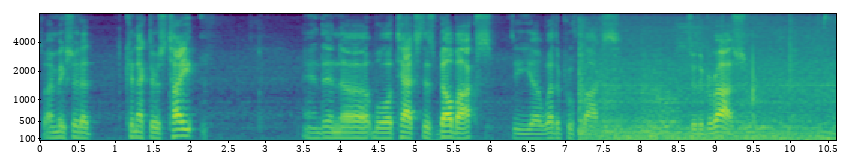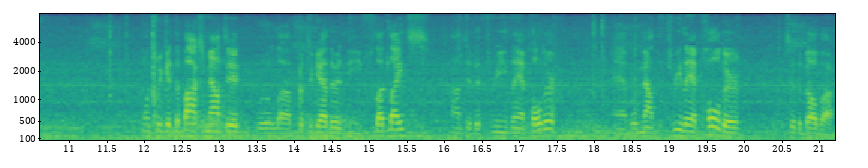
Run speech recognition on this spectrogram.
So I make sure that connector is tight. And then uh, we'll attach this bell box, the uh, weatherproof box, to the garage. Once we get the box mounted, we'll uh, put together the floodlights onto the three lamp holder. And we'll mount the three lamp holder to the bell box.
